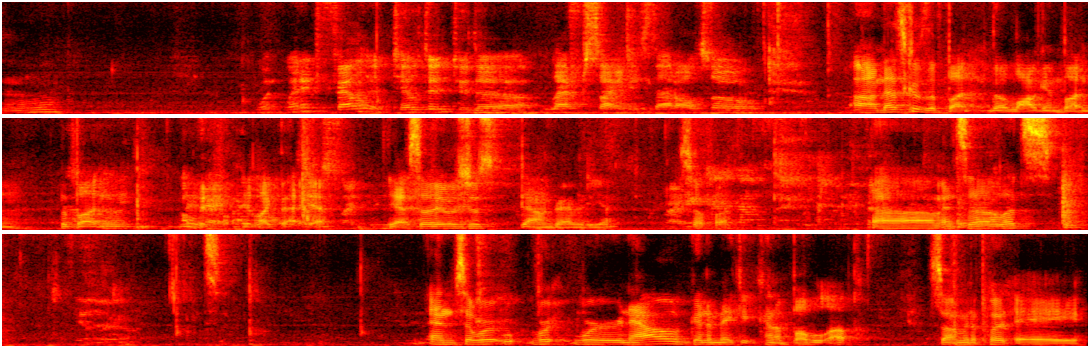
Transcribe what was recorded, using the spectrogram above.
So, When, when it fell, it tilted to the left side. Is that also? um, that's because the button, the login button, the button made it Okay. hit like that. Yeah, yeah. So it was just down gravity. Yeah, so far. Um, and so let's. And so we're, we're, we're now going to make it kind of bubble up. So I'm going to put a,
